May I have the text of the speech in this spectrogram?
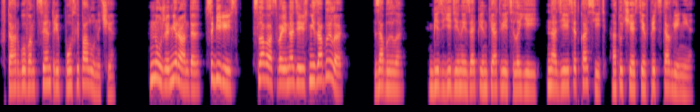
в торговом центре после полуночи. «Ну же, Миранда, соберись. Слова свои, надеюсь, не забыла?» «Забыла». Без единой запинки ответила ей, надеясь откосить от участия в представлении.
